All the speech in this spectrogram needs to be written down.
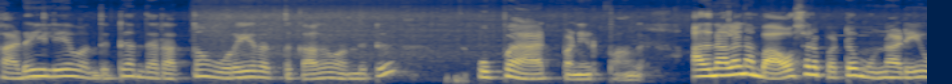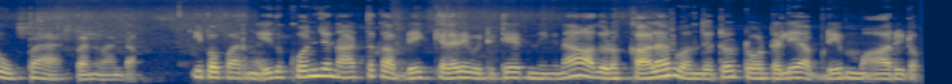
கடையிலே வந்துட்டு அந்த ரத்தம் உரையிறதுக்காக வந்துட்டு உப்பை ஆட் பண்ணியிருப்பாங்க அதனால் நம்ம அவசரப்பட்டு முன்னாடியே உப்பை ஆட் பண்ண வேண்டாம். இப்போ பாருங்கள் இது கொஞ்சம் நேரத்துக்கு அப்படியே கிளறி விட்டுட்டே இருந்திங்கன்னா அதோடய கலர் வந்துட்டு டோட்டலி அப்படியே மாறிடும்.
